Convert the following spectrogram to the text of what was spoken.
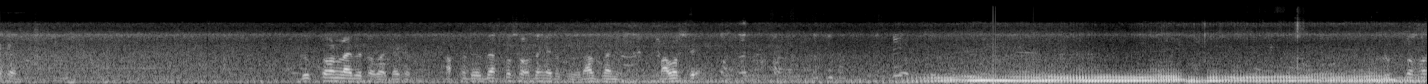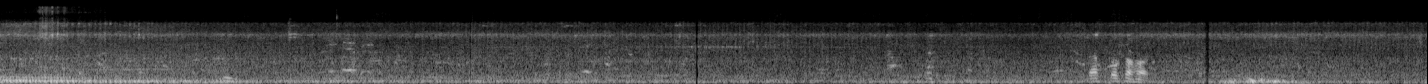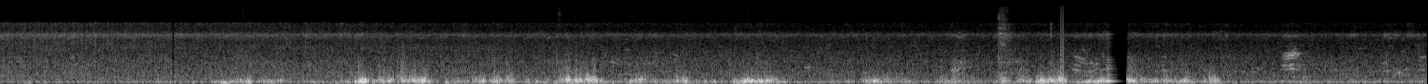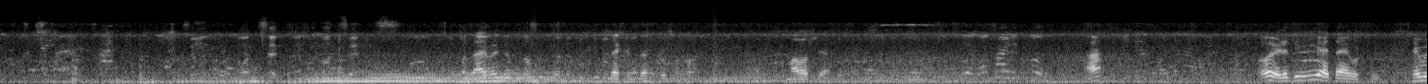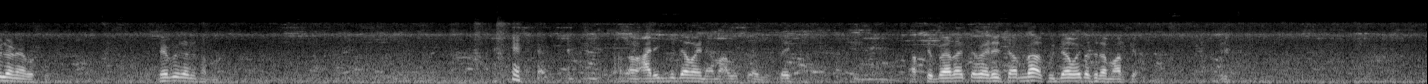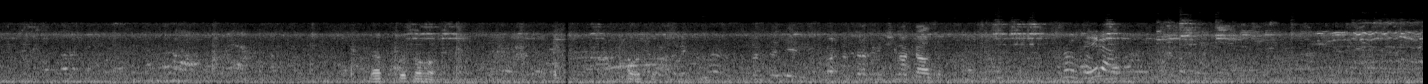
দেখেন। যুক্ত হন লাইভে সবাই, দেখেন। আপনাদের ব্যস্ত শহর দেখা যাচ্ছে রাজধানী, মালয়েশিয়া। যুক্ত হন। ব্যস্ত শহর। লাইভে যুক্ত দেখেন। ব্যস্ত শহর মালয়েশিয়া হ্যাঁ ও এটা দিয়ে ইয়ে তাই করছি হেভিলনে করছি হেভিলনের সামনে আরেক বুঝা পাই না মালয়েশিয়া ঘুরতে আজকে বেড়াইতে বেড়েছি আমরা খুঁজা পাইতেছি না মার্কেট ব্যস্ত শহর.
